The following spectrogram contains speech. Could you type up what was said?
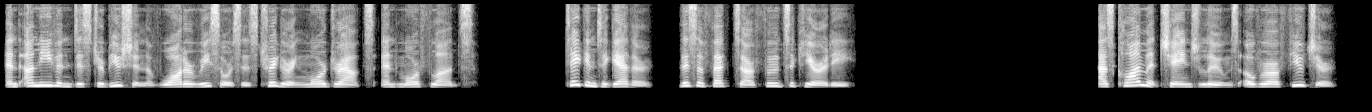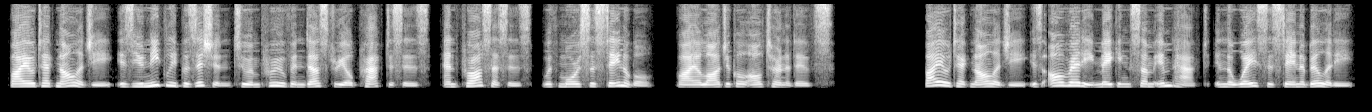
and uneven distribution of water resources triggering more droughts and more floods. Taken together, this affects our food security. As climate change looms over our future, biotechnology is uniquely positioned to improve industrial practices and processes with more sustainable, biological alternatives. Biotechnology is already making some impact in the way sustainability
